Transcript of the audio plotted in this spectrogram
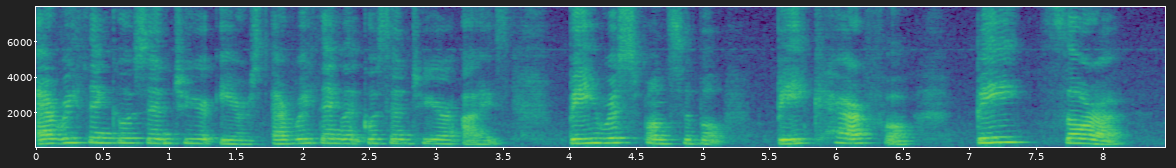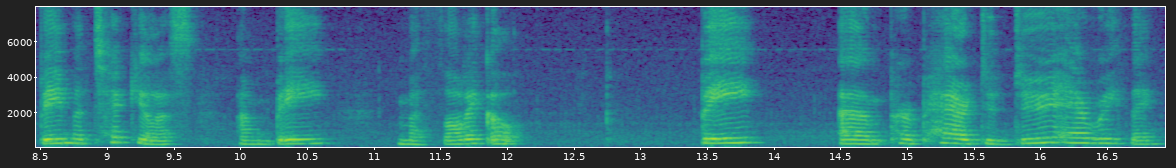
everything goes into your ears, everything that goes into your eyes. Be responsible, be careful, be thorough, be meticulous, and be methodical. Be um, prepared to do everything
